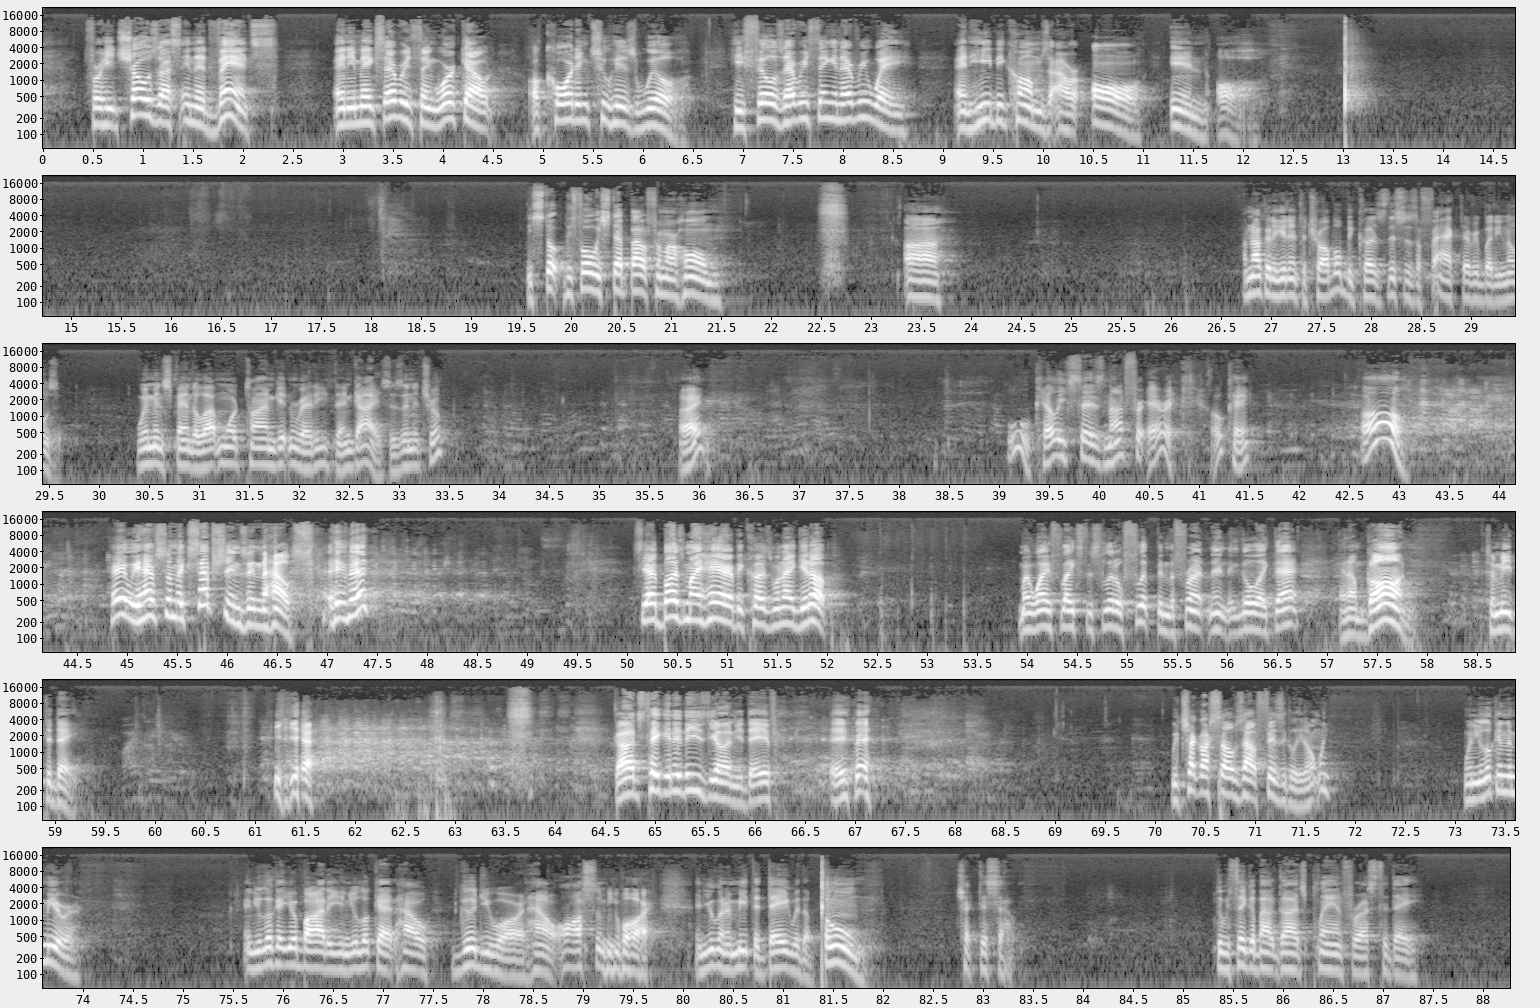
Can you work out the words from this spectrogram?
for he chose us in advance, and he makes everything work out according to his will. He fills everything in every way, and he becomes our all in all. Before we step out from our home, uh, I'm not going to get into trouble because this is a fact. Everybody knows it. Women spend a lot more time getting ready than guys. Isn't it true? All right? Ooh, Kelly says not for Eric. Okay. Oh. Hey, we have some exceptions in the house. Amen. See, I buzz my hair because when I get up, my wife likes this little flip in the front and they go like that, and I'm gone to meet the day. yeah. God's taking it easy on you, Dave. Amen. We check ourselves out physically, don't we? When you look in the mirror and you look at your body and you look at how good you are and how awesome you are, and you're going to meet the day with a boom. Check this out. Do we think about God's plan for us today?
